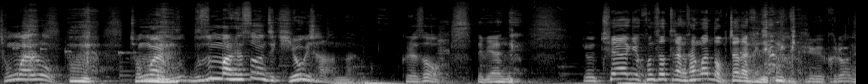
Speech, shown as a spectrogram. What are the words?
정, 말로 정말 무, 무슨 말 했었는지 기억이 잘 안 나요. 그래서 근데 미안한데 이건 최악의 콘서트랑 상관도 없잖아. 그냥 그 그러네.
